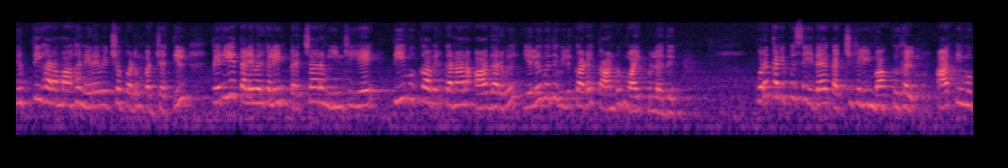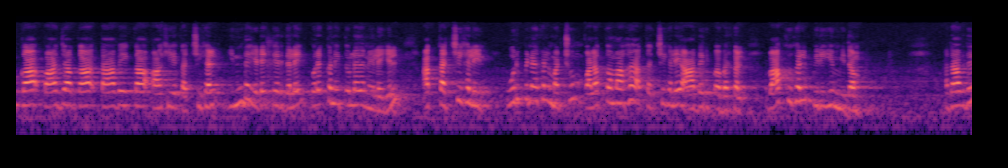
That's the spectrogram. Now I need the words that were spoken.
திருப்திகரமாக நிறைவேற்றப்படும் பட்சத்தில் பெரிய தலைவர்களின் பிரச்சாரம் இன்றியே திமுகவிற்கான ஆதரவு எழுபது விழுக்காடை தாண்டும் வாய்ப்புள்ளது. புறக்கணிப்பு செய்த கட்சிகளின் வாக்குகள் அதிமுக பாஜக தாவேக ஆகிய கட்சிகள் இந்த இடைத்தேர்தலை புறக்கணித்துள்ள நிலையில் அக்கட்சிகளின் உறுப்பினர்கள் மற்றும் வழக்கமாக அக்கட்சிகளை ஆதரிப்பவர்கள் வாக்குகள் பிரியும் விதம். அதாவது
